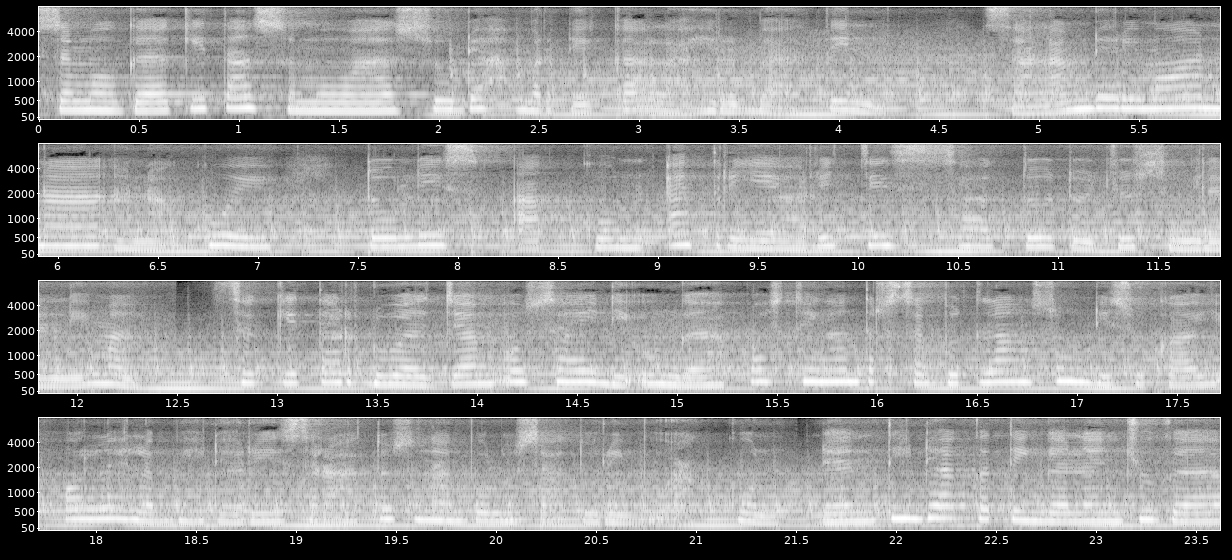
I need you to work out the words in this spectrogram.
Semoga kita semua sudah merdeka lahir batin. Salam dari Moana, anak gue tulis akun Etria Ricis 1795 sekitar dua jam usai diunggah postingan tersebut langsung disukai oleh lebih dari 161 ribu akun. Dan tidak ketinggalan juga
